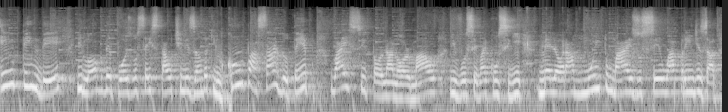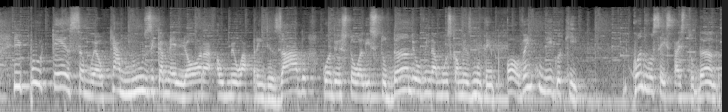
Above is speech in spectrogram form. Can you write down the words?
entender e logo depois você está utilizando aquilo. Com o passar do tempo, vai se se tornar normal e você vai conseguir melhorar muito mais o seu aprendizado. E por que, Samuel, que a música melhora o meu aprendizado quando eu estou ali estudando e ouvindo a música ao mesmo tempo? Ó, oh, vem comigo aqui. Quando você está estudando,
